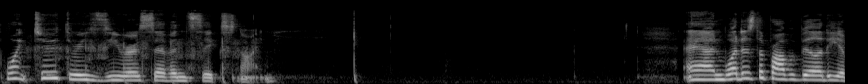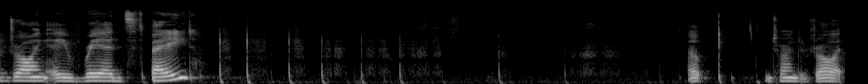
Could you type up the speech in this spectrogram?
0.230769. And what is the probability of drawing a red spade? Oh, I'm trying to draw it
